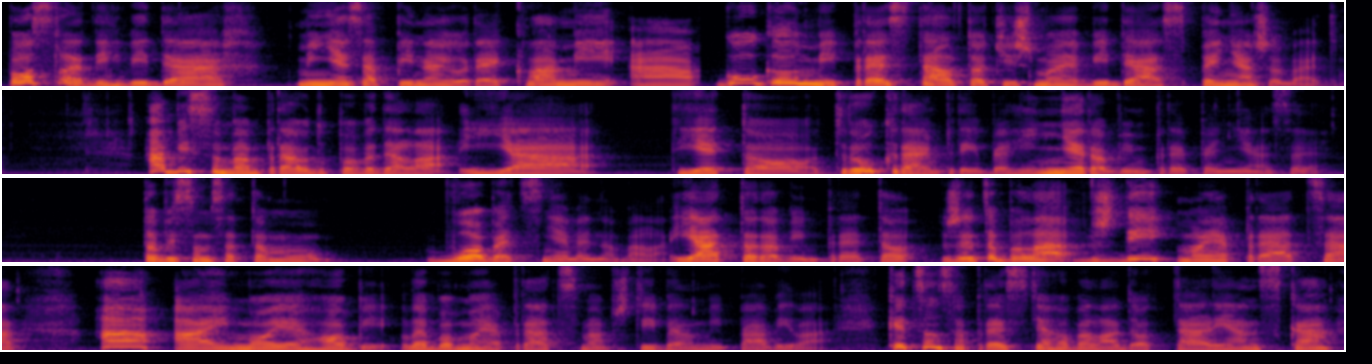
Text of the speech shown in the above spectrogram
posledných videách mi nezapínajú reklamy a Google mi prestal totiž moje videá speňažovať. Aby som vám pravdu povedala, ja tieto true crime príbehy nerobím pre peniaze. To by som sa tomu vôbec nevenovala. Ja to robím preto, že to bola vždy moja práca a aj moje hobby, lebo moja práca ma vždy veľmi bavila. Keď som sa presťahovala do Talianska,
